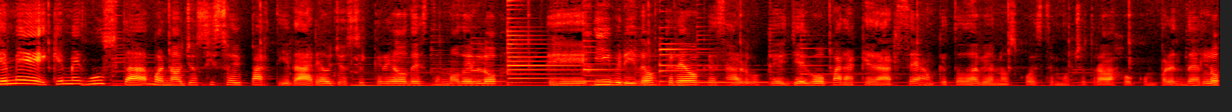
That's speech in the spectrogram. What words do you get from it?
¿Qué me, ¿Qué me gusta? Bueno, yo sí soy partidaria yo sí creo de este modelo eh, híbrido creo que es algo que llegó para quedarse, aunque todavía nos cueste mucho trabajo comprenderlo.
